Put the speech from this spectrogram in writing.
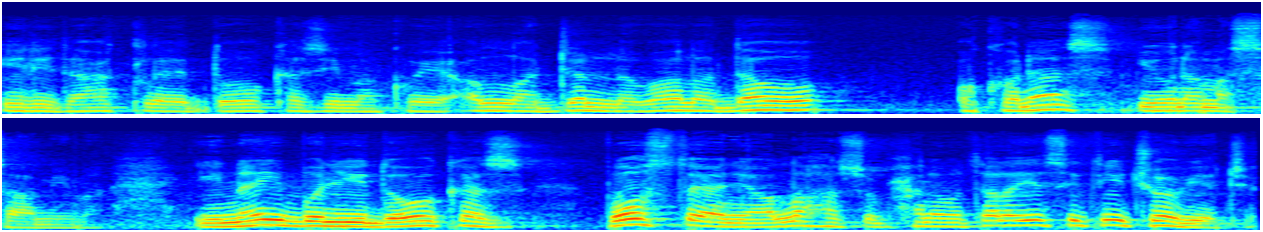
ili dakle dokazima koje Allah dželle vala dao oko nas i u nama samima. I najbolji dokaz postojanja Allaha subhanahu wa ta'ala jesi ti čovječe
